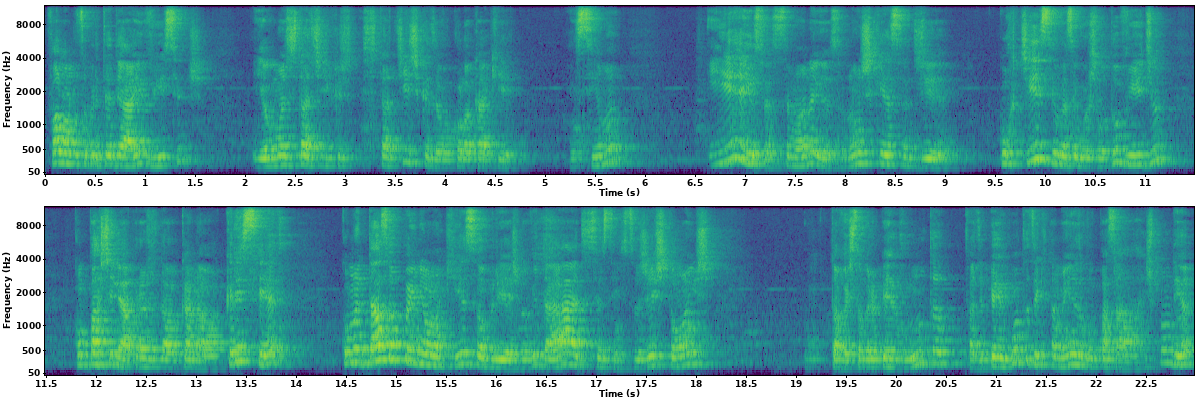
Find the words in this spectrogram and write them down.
falando sobre TDA e vícios. E algumas estatísticas, estatísticas eu vou colocar aqui em cima. E é isso, essa semana é isso. Não esqueça de curtir se você gostou do vídeo, compartilhar para ajudar o canal a crescer, comentar sua opinião aqui sobre as novidades, se tem sugestões, talvez sobre a pergunta, fazer perguntas aqui também, eu vou passar a responder.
